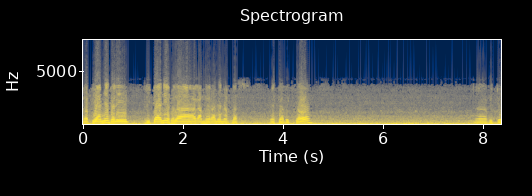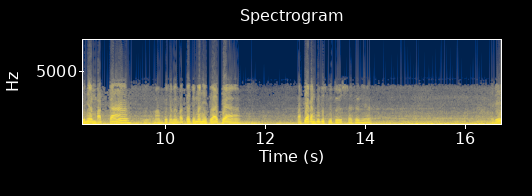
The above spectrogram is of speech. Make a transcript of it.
Kelebihannya dari Brika ini adalah kameranya 16 megapiksel. Nah, videonya 4K mampu sampai 4K cuman itu aja. Pasti akan putus-putus hasilnya. Jadi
